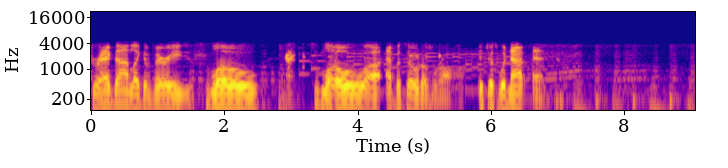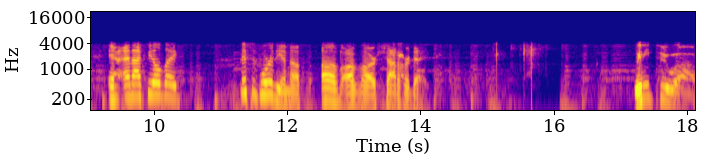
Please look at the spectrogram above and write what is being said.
dragged on like a very slow slow uh, episode of Raw. It just would not end. And and I feel like this is worthy enough of of our shot of our day. We need to. Uh,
